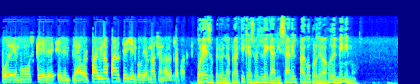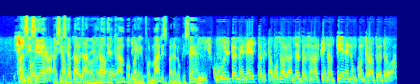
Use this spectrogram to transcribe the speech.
podemos que el, el empleador pague una parte y el gobierno nacional otra parte. Por eso, pero en la práctica eso es legalizar el pago por debajo del mínimo. Sin Así sea, así sea para hablando- trabajadores estamos- del campo, eh, para informales, para lo que sea. Discúlpeme, Néstor, estamos hablando de personas que no tienen un contrato de trabajo.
